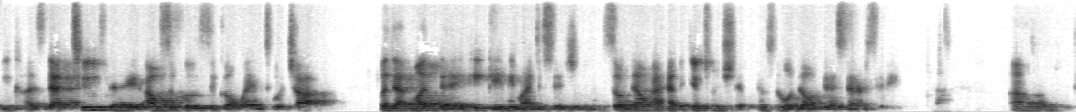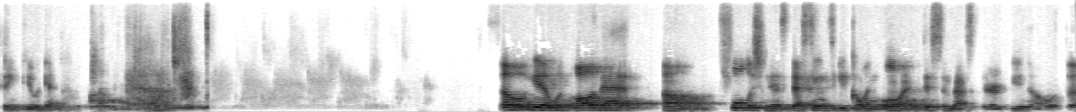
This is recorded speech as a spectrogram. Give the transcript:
because that Tuesday I was supposed to go into a job. But that Monday, he gave me my decision. So now I have an internship in Philadelphia Center City. Um, thank you again. So yeah, with all that um, foolishness that seems to be going on this semester, you know, the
